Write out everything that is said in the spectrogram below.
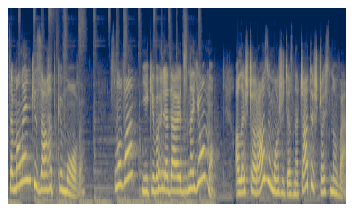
це маленькі загадки мови. Слова, які виглядають знайомо, але щоразу можуть означати щось нове.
